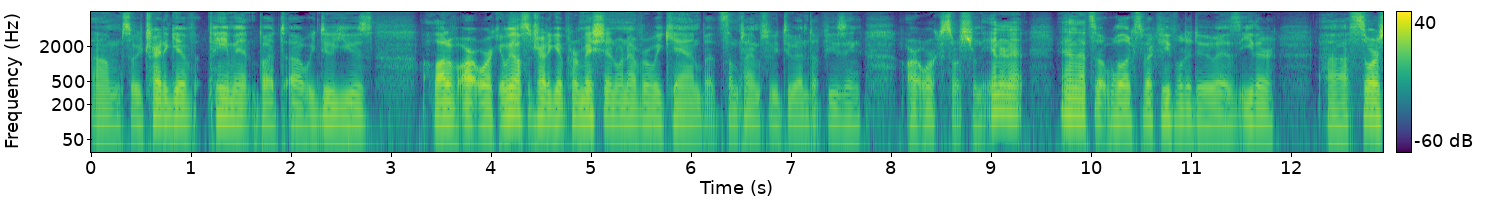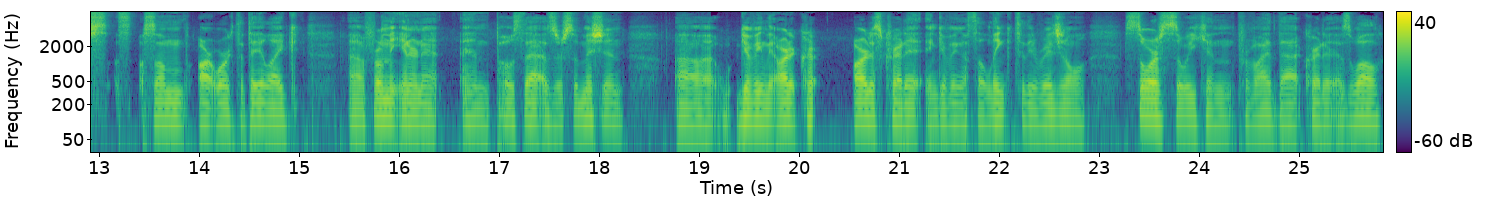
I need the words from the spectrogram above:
Um, so we try to give payment, but uh, we do use a lot of artwork, and we also try to get permission whenever we can. But sometimes we do end up using artwork sourced from the internet, and that's what we'll expect people to do: is either uh, source some artwork that they like uh, from the internet and post that as their submission, uh, giving the art artist credit and giving us a link to the original source so we can provide that credit as well.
